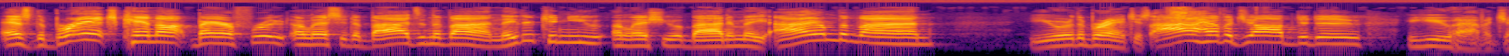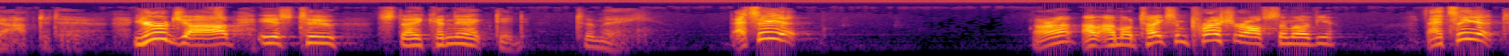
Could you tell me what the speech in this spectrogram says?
As the branch cannot bear fruit unless it abides in the vine, neither can you unless you abide in me. I am the vine, you are the branches. I have a job to do, you have a job to do. Your job is to stay connected to me. That's it. All right? I'm going to take some pressure off some of you. That's it.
